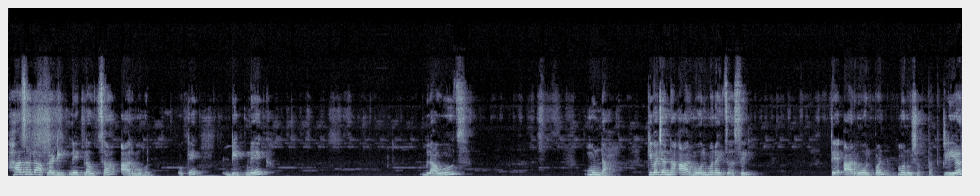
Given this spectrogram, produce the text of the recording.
हा झाला आपला डीप नेक ब्लाऊजचा armhole. Okay deep neck blouse मुंडा किंवा ज्यांना आरमोल म्हणायचं असेल ते आर्मोल पण म्हणू शकतात. क्लिअर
